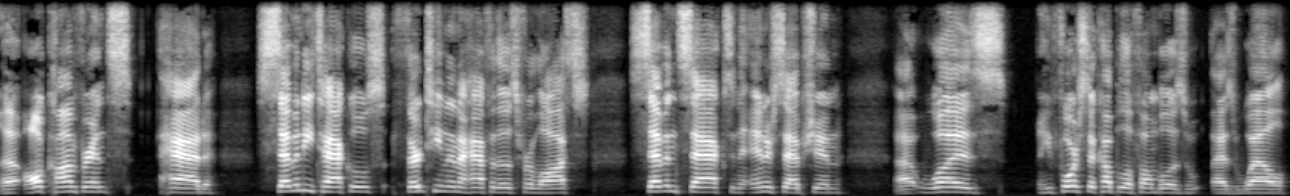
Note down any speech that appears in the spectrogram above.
uh, all conference, had 70 tackles, 13 and a half of those for loss, seven sacks, and an interception. Uh, was he forced a couple of fumbles as, as well.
